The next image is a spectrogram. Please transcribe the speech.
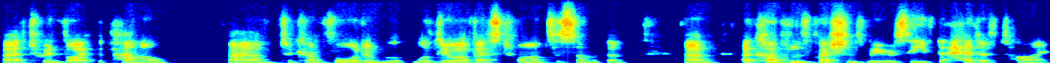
uh, to invite the panel um, to come forward, and we'll, we'll, do our best to answer some of them. Um, a couple of questions we received ahead of time,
